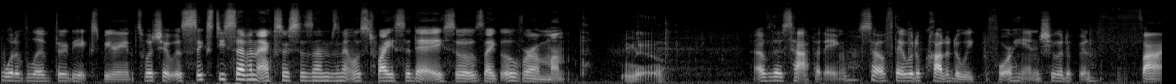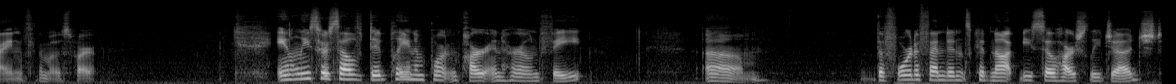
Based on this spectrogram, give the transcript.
would have lived through the experience, which it was 67 exorcisms and it was twice a day, so it was like over a month Yeah. of this happening. So if they would have caught it a week beforehand, she would have been fine for the most part. Anneliese herself did play an important part in her own fate. Um, the four defendants could not be so harshly judged.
